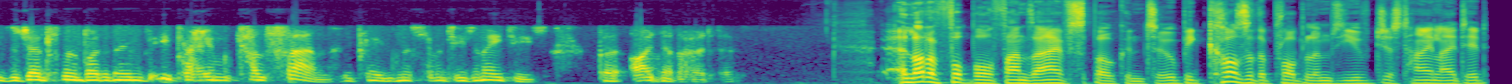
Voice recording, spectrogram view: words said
is a gentleman by the name of Ibrahim Khalfan, who played in the 70s and 80s, but I'd never heard of him. A lot of football fans I've spoken to, because of the problems you've just highlighted,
